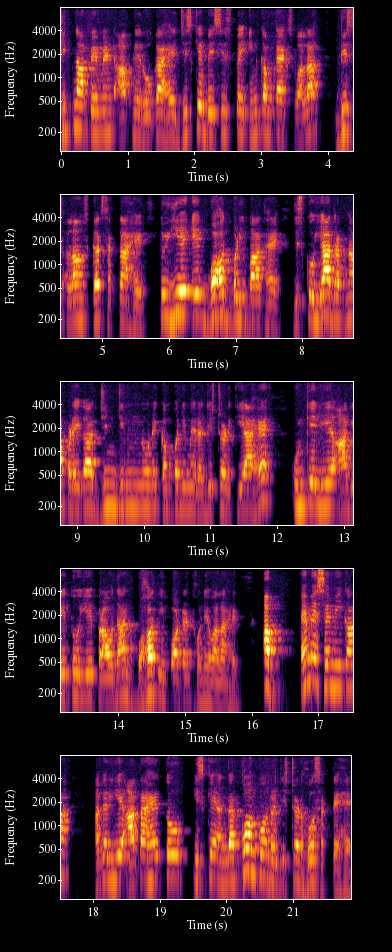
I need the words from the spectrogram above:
कितना पेमेंट आपने रोका है, जिसके बेसिस पे इनकम टैक्स वाला डिसअलाउंस कर सकता है। तो ये एक बहुत बड़ी बात है, जिसको याद रखना पड़ेगा। जिन जिन्होंने कंपनी में रजिस्टर्ड किया है, उनके लिए आगे तो ये प्रावधान बहुत इंपॉर्टेंट होने वाला है। अब एमएसएमई का अगर ये आता है तो इसके अंदर कौन कौन रजिस्टर्ड हो सकते हैं?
